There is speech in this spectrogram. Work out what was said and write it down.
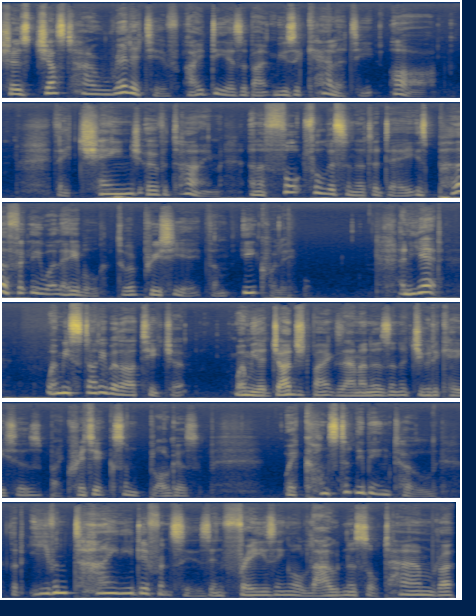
shows just how relative ideas about musicality are. They change over time, and a thoughtful listener today is perfectly well able to appreciate them equally. And yet, when we study with our teacher, when we are judged by examiners and adjudicators, by critics and bloggers, we're constantly being told that even tiny differences in phrasing or loudness or timbre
